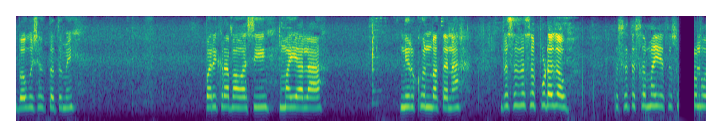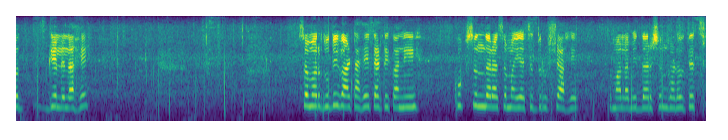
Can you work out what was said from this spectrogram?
बघू शकता तुम्ही. परिक्रमावासी मैयाला निरखून बघताना. जसं जसं पुढं जाऊ तसं तसं मैयाचं स्वरूप होत गेलेलं आहे. समोर दुधी घाट आहे त्या ठिकाणी खूप सुंदर असं मैयाचं दृश्य आहे. तुम्हाला मी दर्शन घडवतेच.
